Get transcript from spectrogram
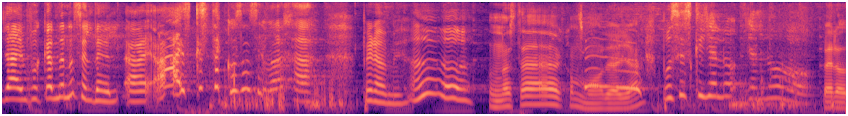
ya enfocándonos el del... ay, Ah, es que esta cosa se baja. Espérame. Ah, No está como de allá, pues es que ya lo, ya lo, pero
